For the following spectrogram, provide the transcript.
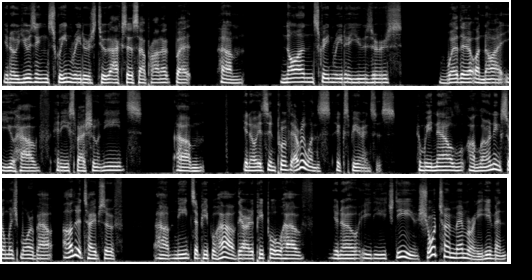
you know using screen readers to access our product, but um, non-screen reader users, whether or not you have any special needs. Um, you know, it's improved everyone's experiences. And we now are learning so much more about other types of um, needs that people have. There are people who have, you know, ADHD, short term memory, even.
